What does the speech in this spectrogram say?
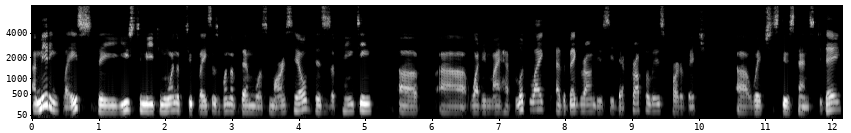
a meeting place. They used to meet in one of two places. One of them was Mars Hill. This is a painting of uh, what it might have looked like. At the background, you see the Acropolis, part of which, uh, which still stands today.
